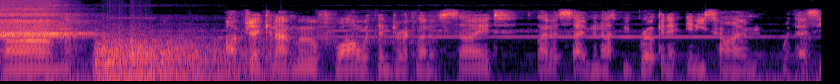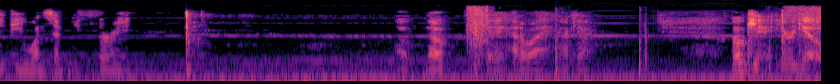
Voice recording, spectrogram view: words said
Um, object cannot move while within direct line of sight. Line of sight may not be broken at any time with SCP-173. Oh, nope. Okay, how do I? Okay. Okay, here we go.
